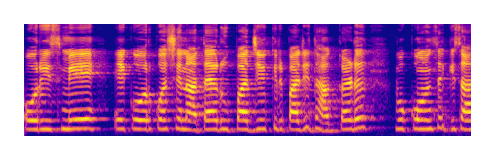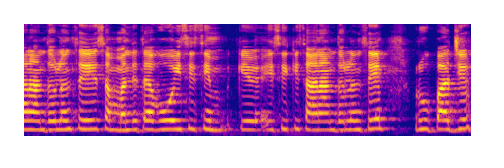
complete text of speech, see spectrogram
और इसमें एक और क्वेश्चन आता है रूपा जी कृपा जी धाकड़, वो कौन से किसान आंदोलन से संबंधित है? वो इसी के, इसी किसान आंदोलन से रूपा जी और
